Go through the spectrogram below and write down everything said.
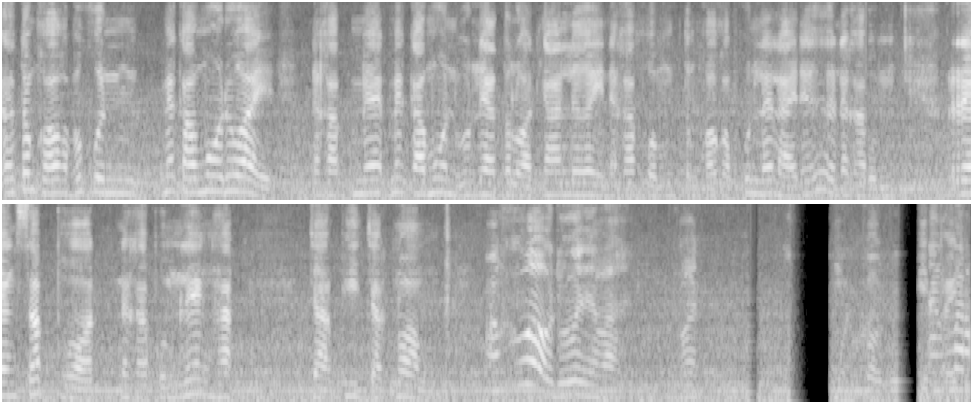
เอ่อต้องขอขอบพระคุณแม่กาโม่ด้วยนะครับแม่แม่กาโม่ดูแลตลอดงานเลยนะครับ ผมต้องขอขอบคุณหลาย ๆ เด้อนะครับ ผมแรงซัพพอร์ตนะครับ ผมแรงหักจากพี่จากน้องเอาคือเว่าดูใช่ปะคนหมุนก็ดูพี่นั่งไปเมา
